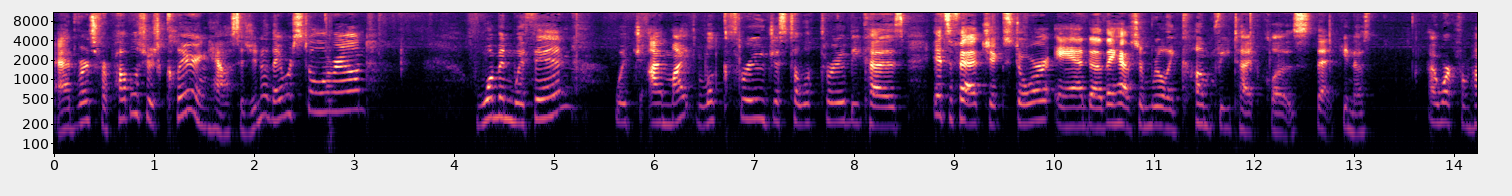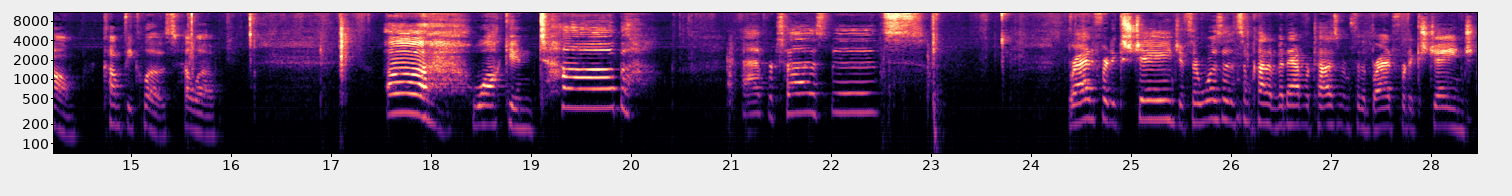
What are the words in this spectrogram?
Adverts for Publishers Clearinghouse. Did you know they were still around? Woman Within which I might look through just to look through because it's a fat chick store and uh, they have some really comfy type clothes that, you know, I work from home. Comfy clothes. Hello. Uh, walk-in tub. Advertisements. Bradford Exchange. If there wasn't some kind of an advertisement for the Bradford Exchange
